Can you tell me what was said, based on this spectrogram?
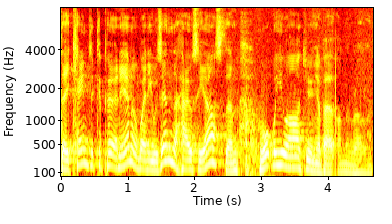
They came to Capernaum, and when he was in the house, he asked them, What were you arguing about on the road?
